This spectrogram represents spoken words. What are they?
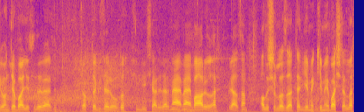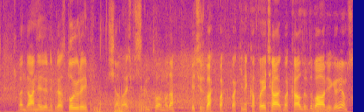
Yonca balyası da verdim. Çok da güzel oldu. Şimdi içerideler me me bağırıyorlar. Birazdan alışırlar zaten. Yemek yemeye başlarlar. Ben de annelerini biraz doyurayım. İnşallah hiçbir sıkıntı olmadan geçiriz. Bak bak bak yine kafaya ça- bak kaldırdı bağırıyor görüyor musun?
